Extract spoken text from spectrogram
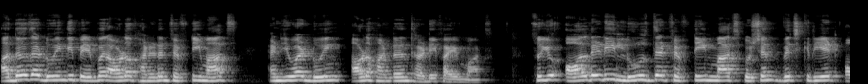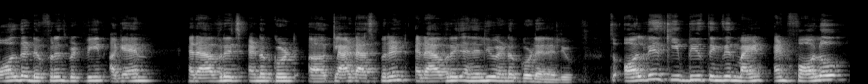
others are doing the paper out of 150 marks and you are doing out of 135 marks. So you already lose that 15 marks question which create all the difference between again an average and a good uh, CLAT aspirant an average NLU and a good NLU so always keep these things in mind and follow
